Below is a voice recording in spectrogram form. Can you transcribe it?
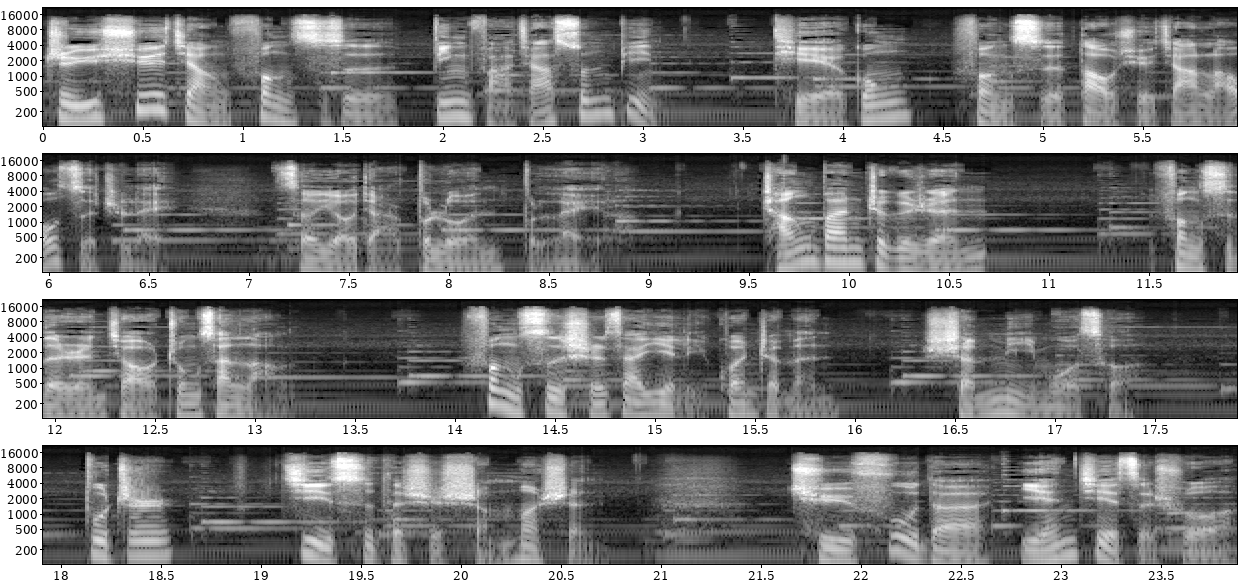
至于薛将奉祀兵法家孙膑，铁工奉祀道学家老子之类，则有点不伦不类了。长班这个人，奉祀的人叫中三郎。奉祀时在夜里关着门，神秘莫测，不知祭祀的是什么神。曲阜的严介子说，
